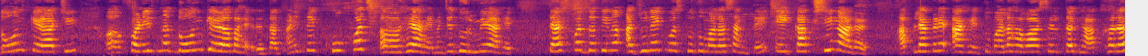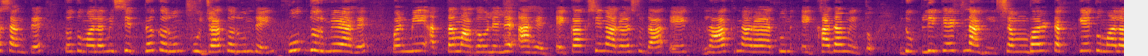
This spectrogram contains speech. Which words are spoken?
दोन केळाची फणीतनं दोन केळं बाहेर येतात आणि ते खूपच हे आहे म्हणजे दुर्मिळ आहे. त्याच पद्धतीनं अजून एक वस्तू तुम्हाला सांगते एकाक्षी नारळ आपल्याकडे आहे. तुम्हाला हवा असेल तर घ्या. खरं सांगते तो तुम्हाला मी सिद्ध करून पूजा करून देईन. खूप दुर्मिळ आहे पण मी आत्ता मागवलेले आहेत. एकाक्षी नारळ सुद्धा एक लाख नारळातून एखादा मिळतो. डुप्लिकेट नाही शंभर टक्के तुम्हाला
